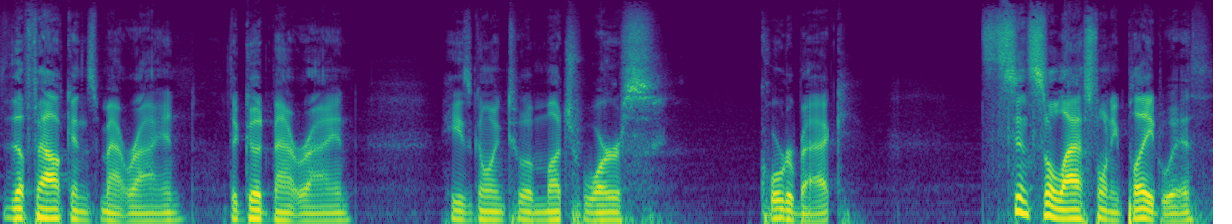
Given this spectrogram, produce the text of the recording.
the Falcons Matt Ryan, the good Matt Ryan. He's going to a much worse quarterback since the last one he played with,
